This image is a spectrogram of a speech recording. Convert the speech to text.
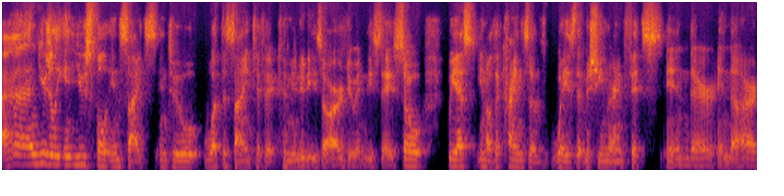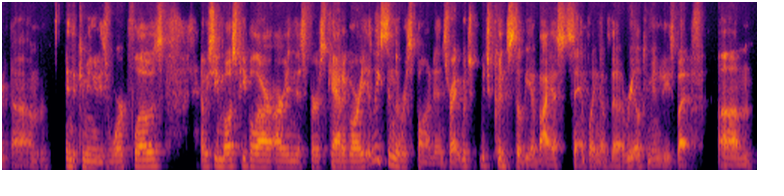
and usually useful insights into what the scientific communities are doing these days. So we asked, you know, the kinds of ways that machine learning fits in their in our um, in the community's workflows. And we see most people are, are in this first category, at least in the respondents, right? Which, which could still be a biased sampling of the real communities. But um,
